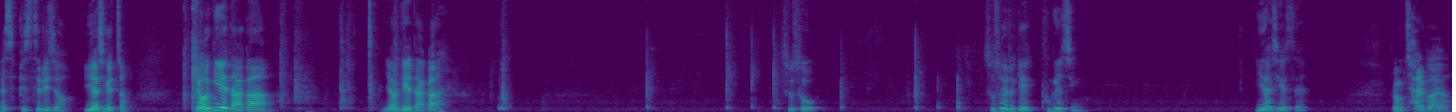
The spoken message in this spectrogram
sp3죠. 이해하시겠죠? 여기에다가 여기에다가 수소 수소 이렇게 포개진 거. 이해하시겠어요? 그럼 잘 봐요.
